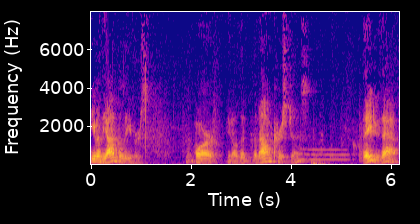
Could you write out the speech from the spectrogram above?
even the unbelievers or, you know, the, the non Christians. They do that.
